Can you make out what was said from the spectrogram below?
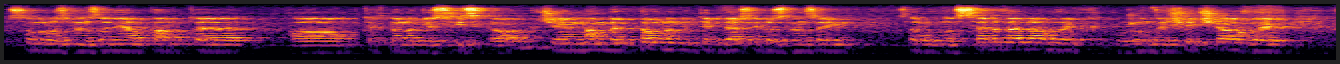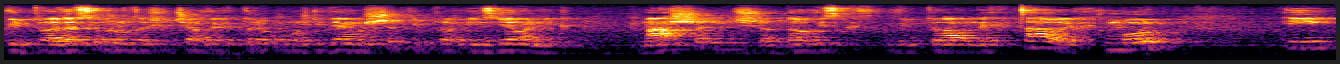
są rozwiązania oparte o technologię Cisco, gdzie mamy pełną integrację rozwiązań zarówno serwerowych, urządzeń sieciowych, wirtualizacji urządzeń sieciowych, które umożliwiają szybki prowizjonik maszyn, środowisk wirtualnych, całych chmur i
